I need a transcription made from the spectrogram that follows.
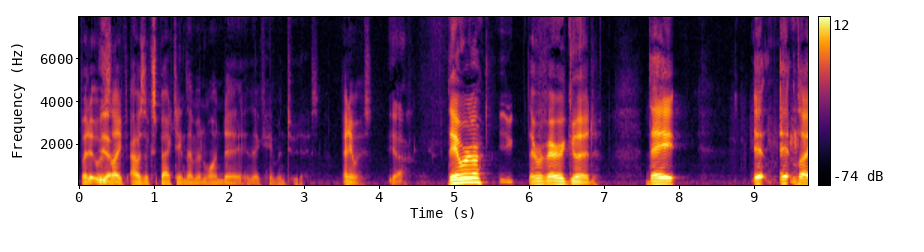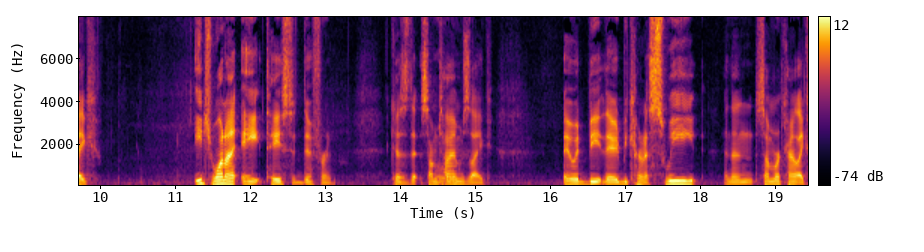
But it was Yeah. like I was expecting them in one day and they came in two days. Anyways, Yeah. They were they were very good. They it it like each one I ate tasted different. Because th- sometimes like it would be they would be kind of sweet and then some were kind of like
